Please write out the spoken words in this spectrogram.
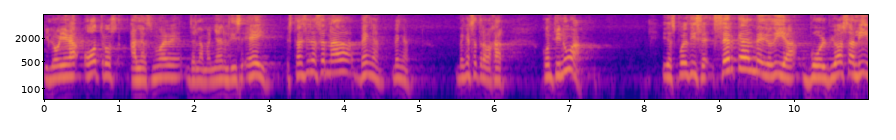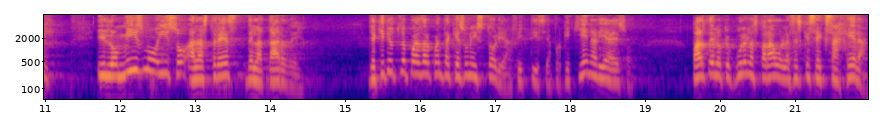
y luego llega otros a las 9 de la mañana y dice, hey, ¿están sin hacer nada? Vengan, vengan, vénganse a trabajar. Continúa. Y después dice, cerca del mediodía volvió a salir y lo mismo hizo a las 3 de la tarde. Y aquí tú te puedes dar cuenta que es una historia ficticia, porque ¿quién haría eso? Parte de lo que ocurre en las parábolas es que se exagera.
